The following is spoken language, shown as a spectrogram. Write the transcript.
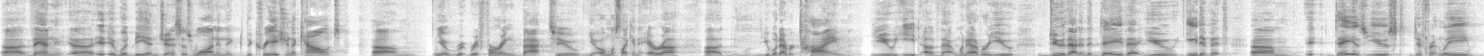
uh, than uh, it, it, would be in Genesis 1 in the, the creation account, um, you know, re- referring back to you know, almost like an era. Uh, you, whatever time you eat of that, whenever you do that in the day that you eat of it, um, it day is used differently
